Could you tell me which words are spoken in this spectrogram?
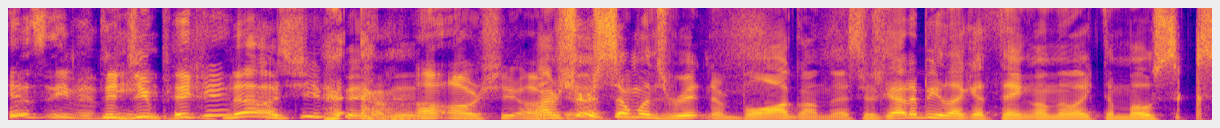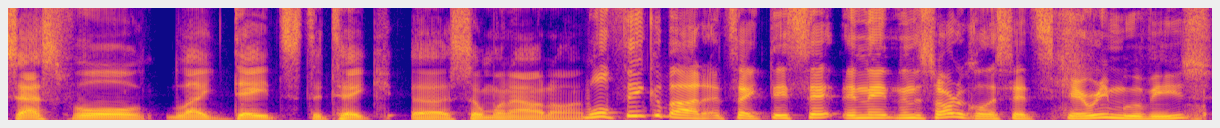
wasn't even Did me. you pick it? No, she picked it. Oh, oh she. I'm sure someone's written a blog on this. There's got to be like a thing on the like the most successful like dates to take uh, someone out on. Well, think about it. It's like they said in, they, in this article. They said scary movies,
